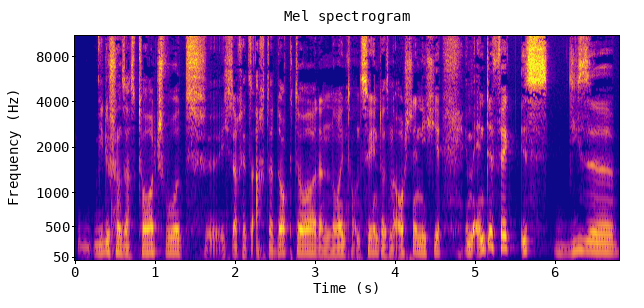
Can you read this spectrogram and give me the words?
wie du schon sagst, Torchwood, ich sag jetzt achter Doktor, dann neunter und zehnter sind auch ständig hier. Im Endeffekt ist diese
